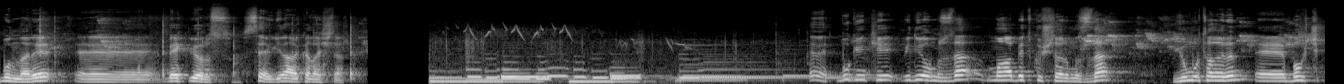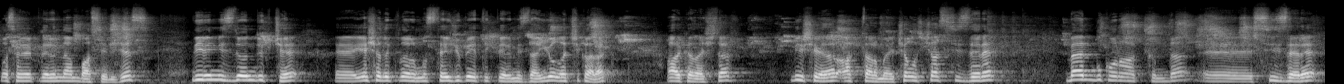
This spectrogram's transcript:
bunları eee, bekliyoruz sevgili arkadaşlar. Evet bugünkü videomuzda muhabbet kuşlarımızda yumurtaların eee, boş çıkma sebeplerinden bahsedeceğiz. Dilimiz döndükçe eee, yaşadıklarımız, tecrübe ettiklerimizden yola çıkarak arkadaşlar bir şeyler aktarmaya çalışacağız sizlere. Ben bu konu hakkında eee, sizlere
